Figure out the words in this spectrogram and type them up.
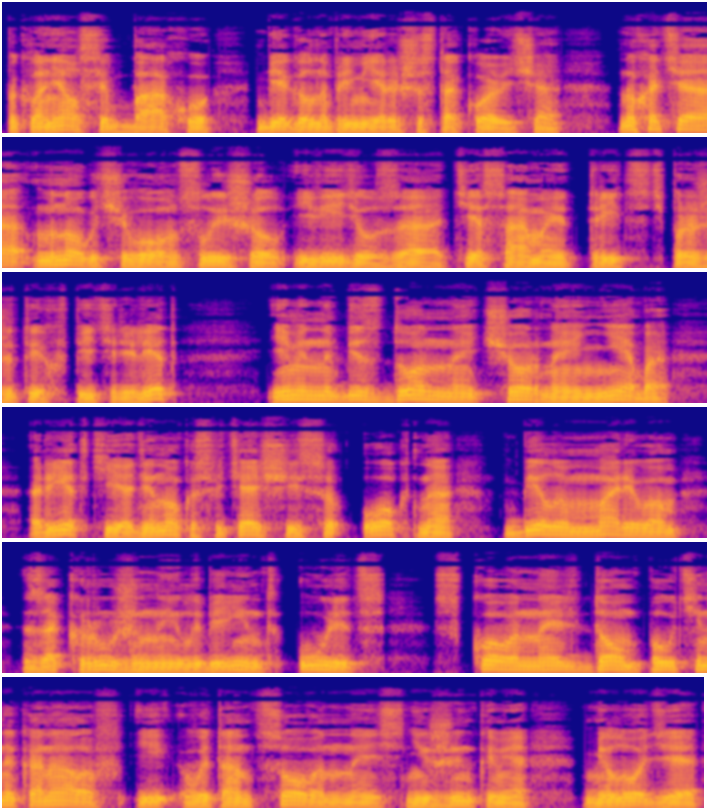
поклонялся Баху, бегал на премьеры Шостаковича, но хотя много чего он слышал и видел за те самые 30 прожитых в Питере лет, именно бездонное черное небо, редкие одиноко светящиеся окна, белым маревом закруженный лабиринт улиц, скованная льдом паутина каналов и вытанцованная снежинками мелодия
